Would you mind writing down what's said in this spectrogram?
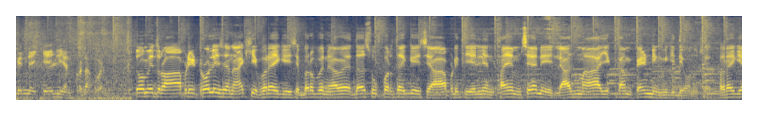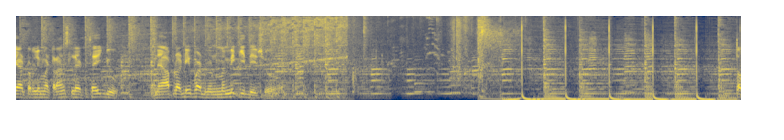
કરી નાખી એલિયન ફટાફટ. તો મિત્રો, આ આપણી ટ્રોલી છે ને આખી ભરાઈ ગઈ છે, બરોબર ને? હવે દસ ઉપર થઈ ગઈ છે આપણીથી એલિયન થાય એમ છે ને, એટલે આજમાં આ એક કામ પેન્ડિંગ મૂકી દેવાનું છે. ભરાઈ ગયા ટ્રોલીમાં ટ્રાન્સલેટ થઈ ગયું, અને આપણા ડિપાર્ટમેન્ટમાં મૂકી દઈશું હવે. તો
